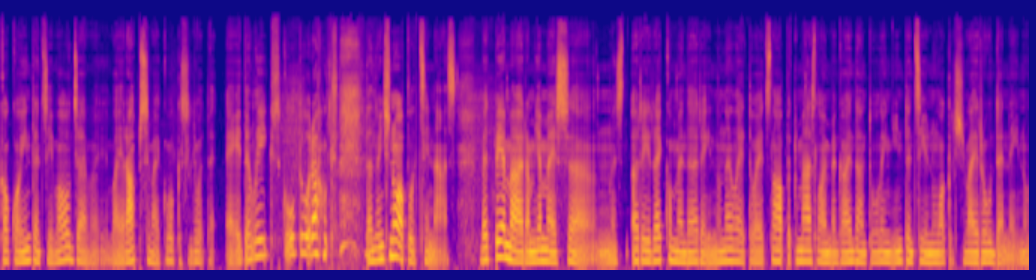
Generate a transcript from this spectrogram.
kaut ko intensīvi audzē, vai, vai rapsi, vai ko, kas ir ļoti ēdelīgs kultūra augs, tad viņš noplicinās. Bet, piemēram, ja mēs, mēs arī rekomendējam, arī nu, nelietojiet slāpekļu mēslojumu, bet gaidām to viņa intensīvu nokrišanu vai rudenī, nu,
